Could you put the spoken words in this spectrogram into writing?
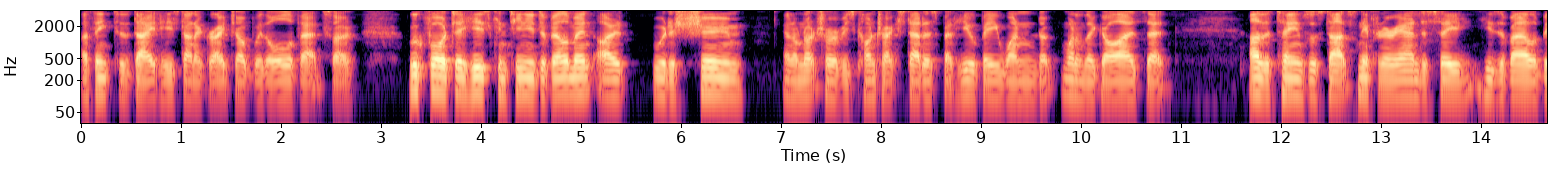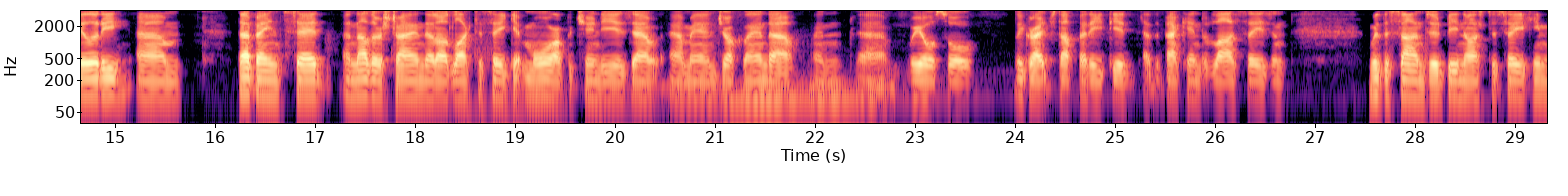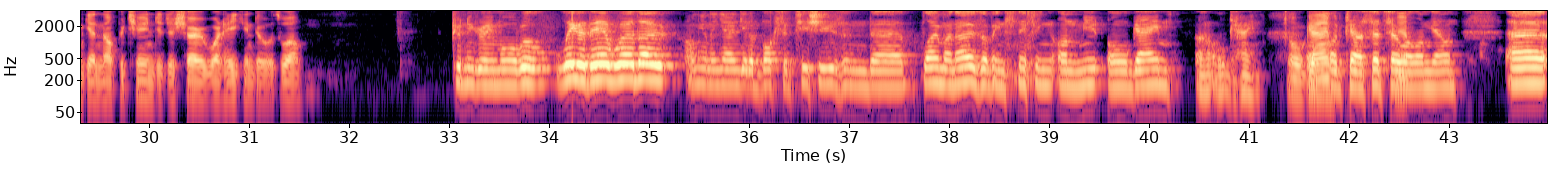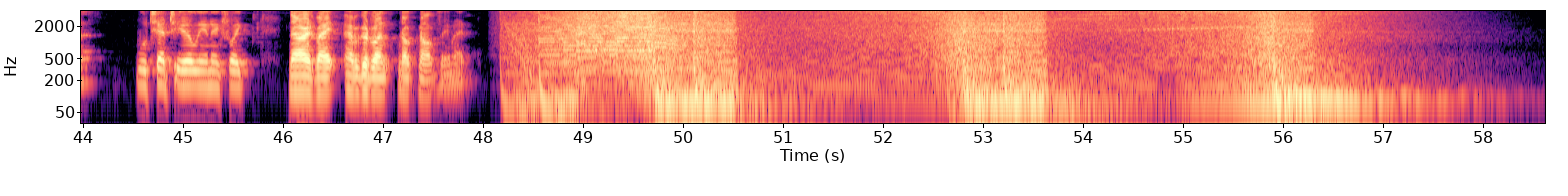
I think to date he's done a great job with all of that. So look forward to his continued development. I would assume and I'm not sure of his contract status, but he'll be one one of the guys that other teams will start sniffing around to see his availability. Um, that being said, another Australian that I'd like to see get more opportunity is our, our man Jock Landale, and uh, we all saw the great stuff that he did at the back end of last season with the Suns. It'd be nice to see him get an opportunity to show what he can do as well. Couldn't agree more. We'll leave it there, Wertho. I'm going to go and get a box of tissues and uh, blow my nose. I've been sniffing on mute all game. Uh, all game. All All game. podcast. That's how Yeah. well I'm going. Uh, we'll chat to you earlier next week. No worries, mate. Have a good one. Knock knock. See you, mate.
